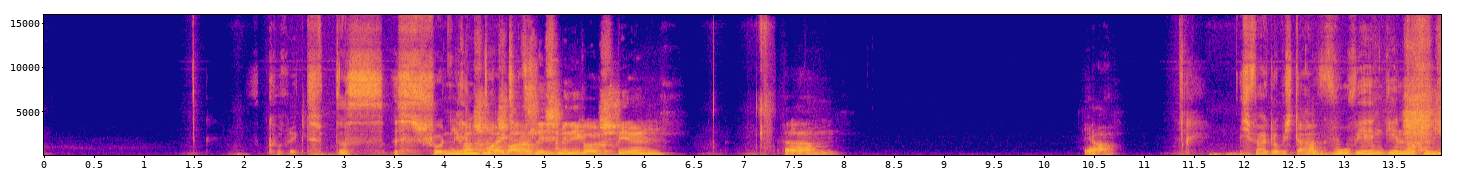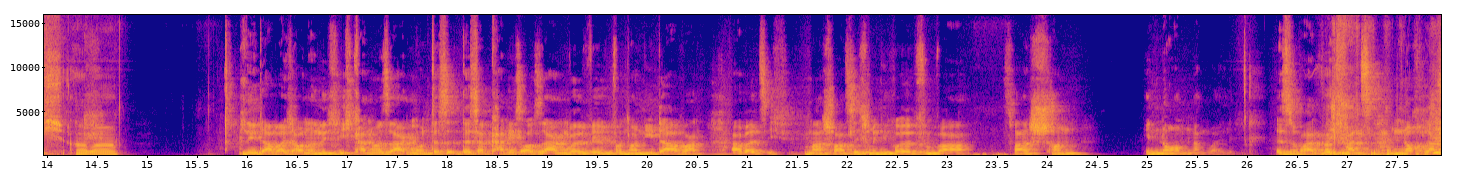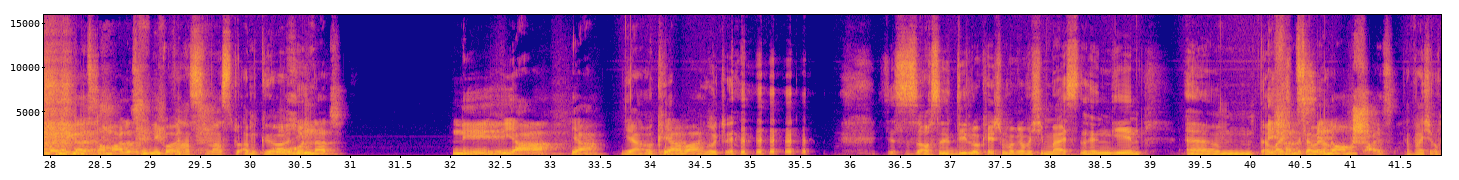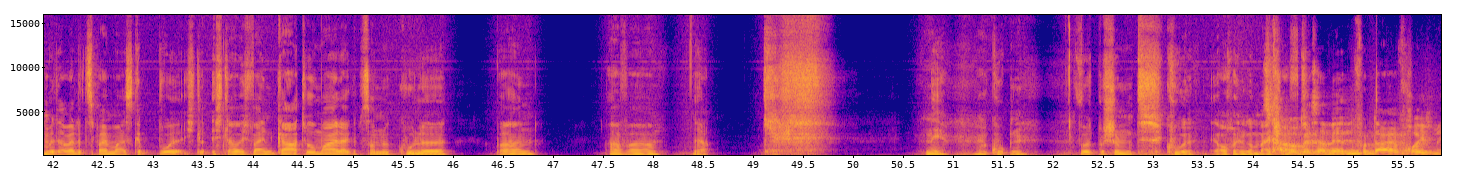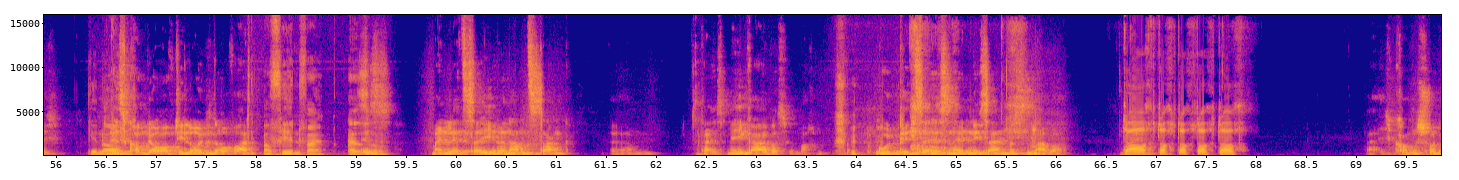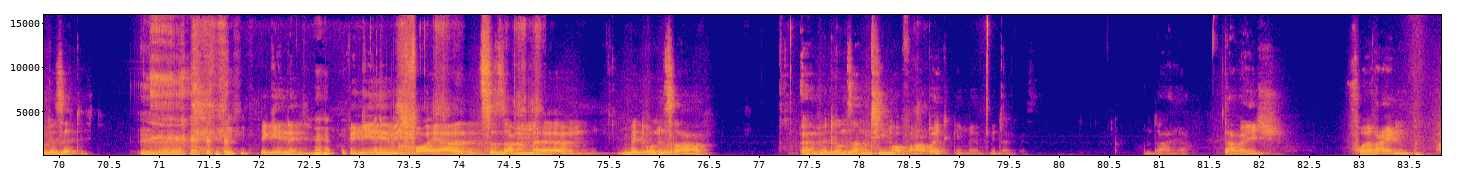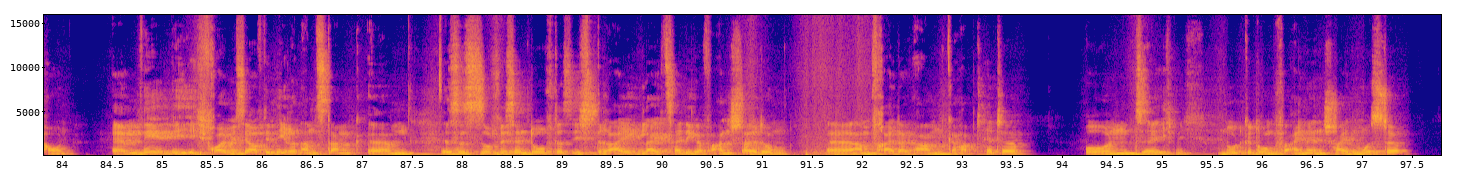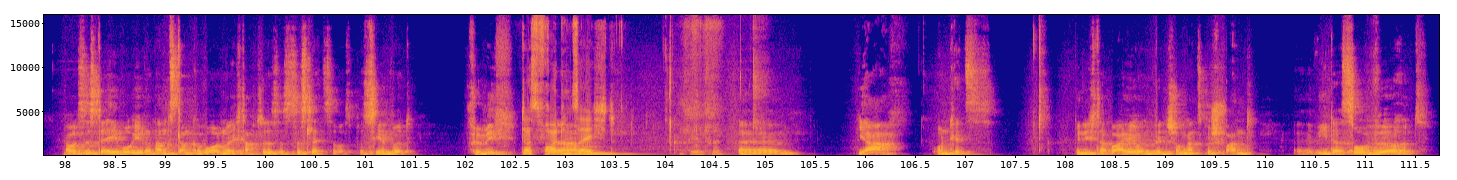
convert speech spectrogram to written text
korrekt. Das ist schon ich war in schon mal drei Tagen. Schwarzlicht-Minigolf spielen. Ähm, ja. Ich war, glaube ich, da, wo wir hingehen, noch nicht, aber Nee, da war ich auch noch nicht. Ich kann nur sagen, und das, deshalb kann ich es auch sagen, weil wir noch nie da waren, aber als ich immer schwarzlicht Minigolfen war, es war schon enorm langweilig. Es war, ich fand es noch langweiliger als normales Minigolf. warst, warst du am Girlie? 100. Nee, ja, ja. Ja, okay. Ja, war gut. das ist auch so die Location, wo, glaube ich, die meisten hingehen. Ähm, da Ich war ich fand es mittlerweile enorm scheiße. Da war ich auch mittlerweile zweimal. Es gibt wohl, ich, ich glaube, ich war in Gato mal, da gibt's noch eine coole Bahn. Aber ja. Nee, mal gucken. Wird bestimmt cool. Auch in Es kann nur Gemeinschaft. besser werden, von daher freue ich mich. Genau. Es kommt ja auch auf die Leute drauf an. Auf jeden Fall. Also, ist mein letzter Ehrenamtsdank. Ähm, da ist mir egal, was wir machen. Gut, Pizza essen hätte nicht sein müssen, aber Doch, doch, doch, doch, doch. Ja, ich komme schon gesättigt. wir, gehen, wir gehen nämlich vorher zusammen ähm, mit, unserer, äh, mit unserem Team auf Arbeit gehen wir Mittagessen. Von daher, da werde ich voll reinhauen. Ähm, nee, ich, ich freue mich sehr auf den Ehrenamtsdank. Ähm, es ist so ein bisschen doof, dass ich drei gleichzeitige Veranstaltungen äh, am Freitagabend gehabt hätte und äh, ich mich notgedrungen für eine entscheiden musste. Aber es ist der Evo Ehrenamtsdank geworden, weil ich dachte, das ist das Letzte, was passieren wird. Für mich. Das freut uns Ähm, echt. auf jeden Fall. Ähm, ja, und jetzt bin ich dabei und bin schon ganz gespannt, äh, wie das so wird.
